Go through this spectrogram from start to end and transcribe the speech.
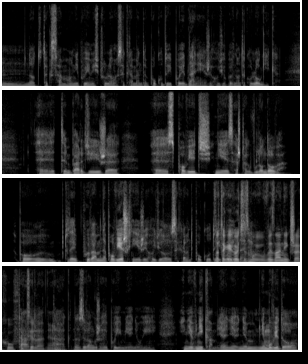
mm, no to tak samo nie powinien mieć problemu z sakramentem pokuty i pojednania, jeżeli chodzi o pewną taką logikę. E, tym bardziej, że spowiedź nie jest aż tak wyglądowa bo tutaj pływamy na powierzchni, jeżeli chodzi o sakrament pokuty. No tak jak ojciec mówił, wyznanie grzechów tak, i tyle. Nie? Tak, nazywam grzechy po imieniu i, i nie wnikam, nie? Nie, nie, nie mówię do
